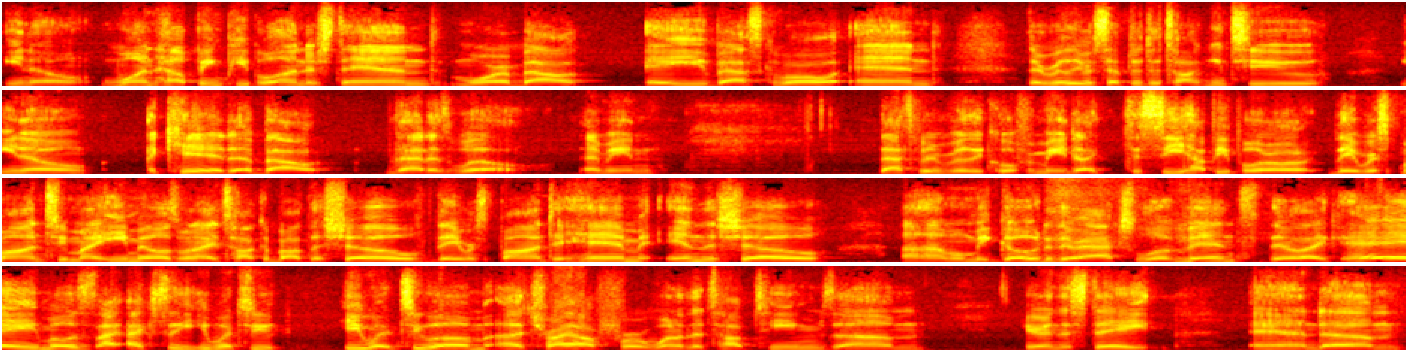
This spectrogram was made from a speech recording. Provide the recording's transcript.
you know one helping people understand more about AU basketball, and they're really receptive to talking to you know a kid about that as well. I mean. That's been really cool for me to like, to see how people are. They respond to my emails when I talk about the show. They respond to him in the show. Um, when we go to their actual events, they're like, "Hey, Moses." I, actually, he went to he went to um, a tryout for one of the top teams um, here in the state, and um,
